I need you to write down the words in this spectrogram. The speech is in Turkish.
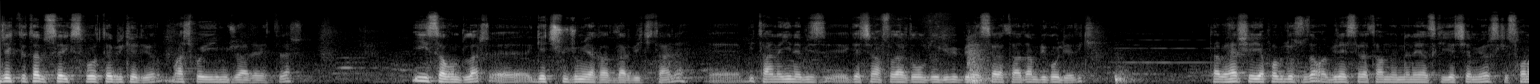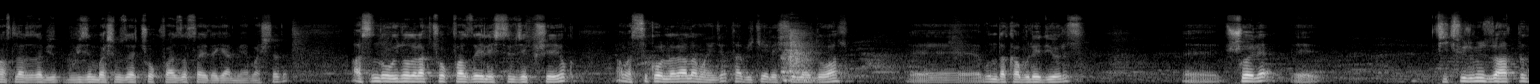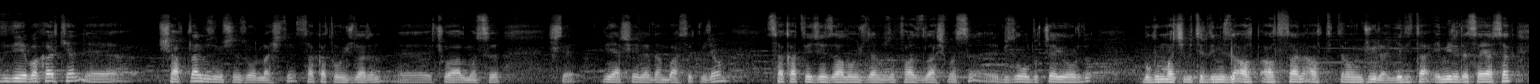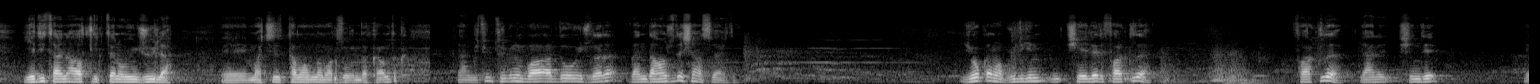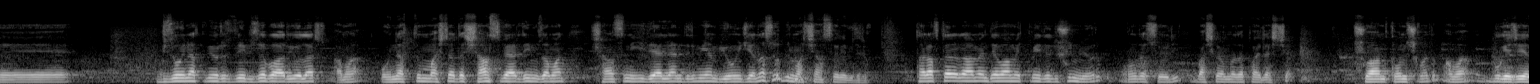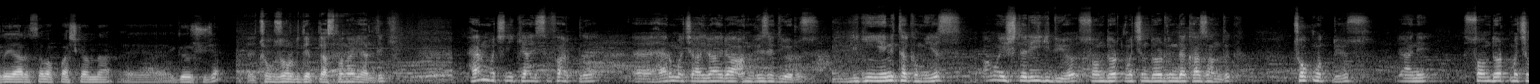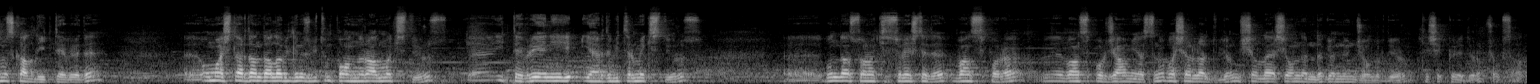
Öncelikle tabii Serik Spor'u tebrik ediyorum. Maç boyu iyi mücadele ettiler. İyi savundular. Ee, geçiş hücumu yakaladılar bir iki tane. Ee, bir tane yine biz e, geçen haftalarda olduğu gibi bireysel hatadan bir gol yedik. Tabii her şeyi yapabiliyorsunuz ama bireysel hatanın önüne ne yazık ki geçemiyoruz ki. Son haftalarda da bu bizim başımıza çok fazla sayıda gelmeye başladı. Aslında oyun olarak çok fazla eleştirilecek bir şey yok. Ama skorları alamayınca tabii ki eleştiriler doğal. Ee, bunu da kabul ediyoruz. Ee, şöyle, e, fiksürümüz rahatladı diye bakarken e, şartlar bizim için zorlaştı. Sakat oyuncuların e, çoğalması, işte diğer şeylerden bahsetmeyeceğim. Sakat ve cezalı oyuncularımızın fazlalaşması e, bizi oldukça yordu. Bugün maçı bitirdiğimizde 6 tane alt ligden oyuncuyla, 7 ta, Emir'i de sayarsak 7 tane alt ligden oyuncuyla e, maçı tamamlamak zorunda kaldık. Yani bütün tribünün bağırdığı oyunculara ben daha önce de şans verdim. Yok ama bu ligin şeyleri farklı farklı. Yani şimdi eee, biz oynatmıyoruz diye bize bağırıyorlar ama oynattığım maçlarda şans verdiğim zaman şansını iyi değerlendirmeyen bir oyuncuya nasıl öbür maç şans verebilirim? Taraftara rağmen devam etmeyi de düşünmüyorum. Onu da söyleyeyim. Başkanımla da paylaşacağım. Şu an konuşmadım ama bu gece ya da yarın sabah başkanla eee, görüşeceğim. E, Çok zor bir deplasmana geldik. Her maçın hikayesi farklı. E, Her maçı ayrı ayrı analiz ediyoruz. Ligin yeni takımıyız ama işler iyi gidiyor. Son 4 maçın 4'ünde kazandık. Çok mutluyuz. Yani son 4 maçımız kaldı ilk devrede. E, O maçlardan da alabildiğimiz bütün puanları almak istiyoruz. E, İlk devreyi en iyi yerde bitirmek istiyoruz. E, Bundan sonraki süreçte de Van Spor'a ve Van Spor camiasına başarılar diliyorum. İnşallah her şey onların da gönlünce olur diyorum. Teşekkür ediyorum. Çok sağ olun.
